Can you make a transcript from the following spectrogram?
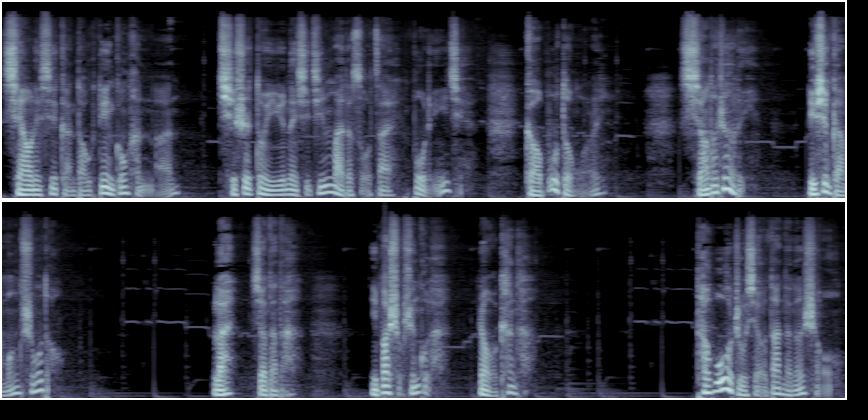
肖林熙感到练功很难，其实对于那些经脉的所在不理解，搞不懂而已。想到这里，李迅赶忙说道：“来，小蛋蛋，你把手伸过来，让我看看。”他握住小蛋蛋的手，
